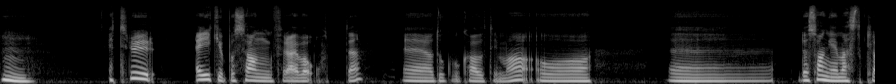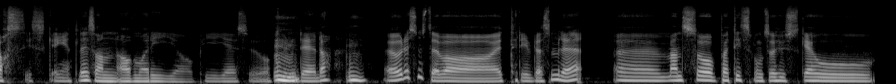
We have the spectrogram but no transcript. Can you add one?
Hmm. Jeg tror Jeg gikk jo på sang fra jeg var åtte eh, og tok vokaltimer. Og eh, da sang jeg mest klassisk, egentlig. Sånn Av Maria og Pie Jesu og kun Mm. det, da. Mm. Eh, Og det syns jeg var Jeg trivdes med det. Eh, men så på et tidspunkt så husker jeg hun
